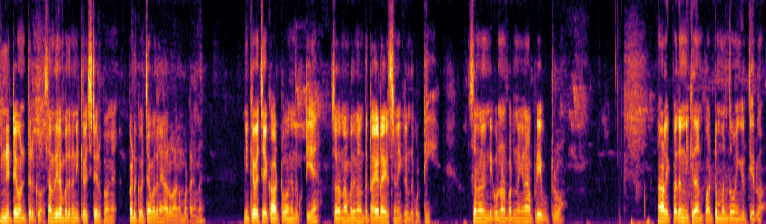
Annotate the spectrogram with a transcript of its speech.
நின்றுட்டே வந்துட்டு இருக்கும். சந்தையில் பார்த்தீங்கன்னா நிற்க வச்சுட்டே இருப்பாங்க. படுக்க வச்சா பார்த்தீங்கன்னா யாரும் வாங்க மாட்டாங்கன்னு. நிற்க வச்சே காட்டுவாங்க இந்த குட்டியை. ஸோ அதெல்லாம் பார்த்தீங்கன்னா அந்த டயர்ட் ஆகிடுச்சு நிற்கிற இந்த குட்டி. ஸோ அதனால் இன்றைக்கி ஒன்று பண்ணிங்கன்னா அப்படியே விட்டுருவோம். நாளைக்கு பார்த்தீங்கன்னா நிற்கிதான் பாட்டு மருந்து வாங்கி ஊற்றிடலாம்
